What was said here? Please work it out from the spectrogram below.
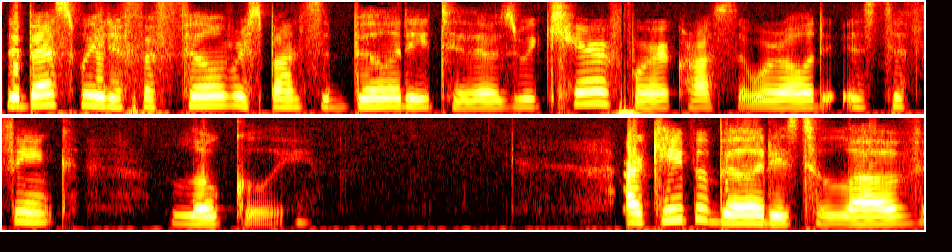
the best way to fulfill responsibility to those we care for across the world is to think locally. Our capabilities to love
